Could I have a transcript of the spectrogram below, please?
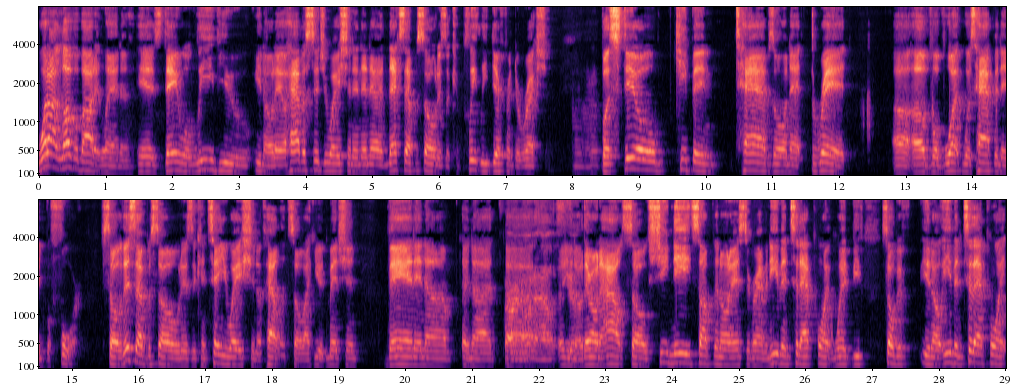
what I love about Atlanta is they will leave you you know they'll have a situation and then the next episode is a completely different direction Mhm. but still keeping tabs on that thread uh, of of what was happening before. So this episode is a continuation of Helen. So like you had mentioned, Van and um and uh, Or on the uh you yeah. know they're on the out. So she needs something on Instagram, and even to that point, when be so bef- you know even to that point.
